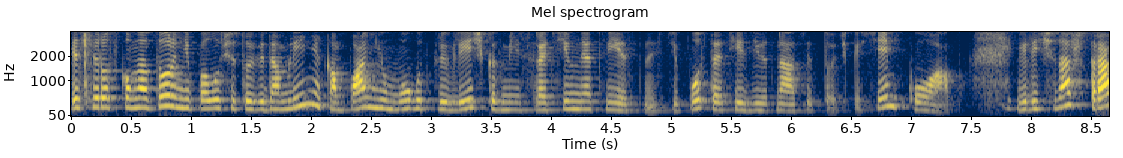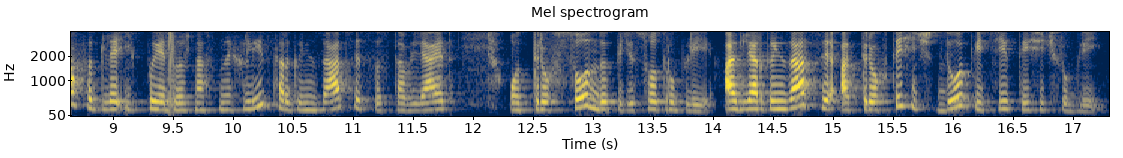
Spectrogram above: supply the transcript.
Если Роскомнадзор не получит уведомления, компанию могут привлечь к административной ответственности по статье 19.7 КОАП. Величина штрафа для ИП должностных лиц организации составляет от 300 до 500 рублей, а для организации от 3000 до 5000 рублей.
